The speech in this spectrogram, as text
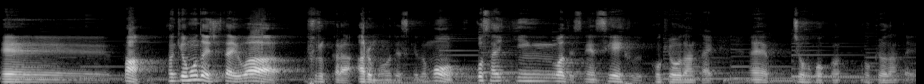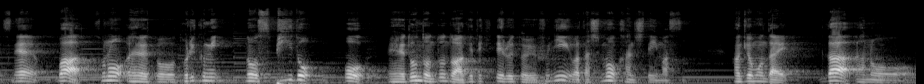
えー、まあ、環境問題自体は、古くからあるものですけども、ここ最近はですね、政府、公共団体、えー、地方公共団体ですね、は、その、えっ、ー、と、取り組みのスピードを、えー、どんどんどんどん上げてきているというふうに私も感じています。環境問題が、あの、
